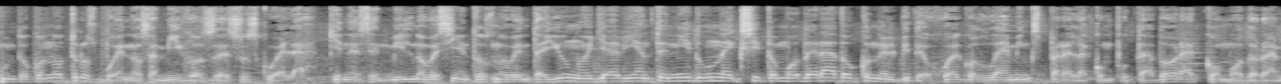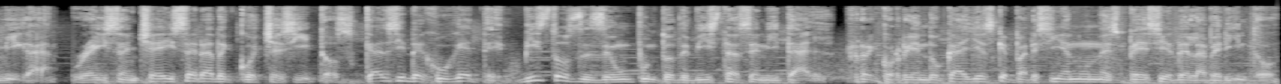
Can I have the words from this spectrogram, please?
junto con otros buenos amigos de su escuela, quienes en 1991 ya habían tenido un éxito moderado con el videojuego Lemmings para la computadora Commodore Amiga. Race and Chase era de cochecitos, casi de juguete, vistos desde un punto de vista cenital, recorriendo calles que parecían una especie de laberinto.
